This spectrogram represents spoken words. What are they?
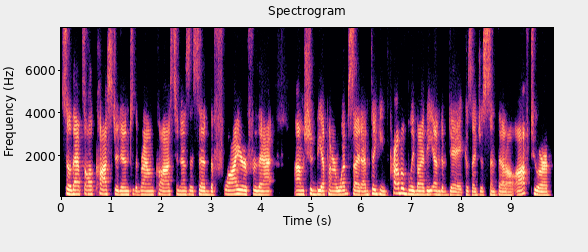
so that's all costed into the ground cost. And as I said, the flyer for that um, should be up on our website. I'm thinking probably by the end of day, because I just sent that all off to our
